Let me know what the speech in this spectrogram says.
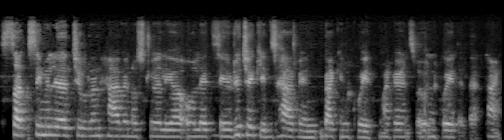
such similar children have in australia or let's say richer kids have in back in kuwait. My parents were in kuwait at that time.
